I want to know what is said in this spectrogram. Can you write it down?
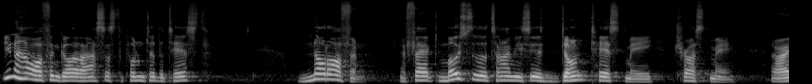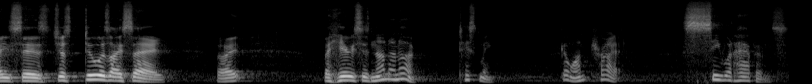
Do you know how often God asks us to put him to the test? Not often. In fact, most of the time he says, Don't test me, trust me. All right, he says, Just do as I say. All right? But here he says, No, no, no, test me. Go on, try it. See what happens.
